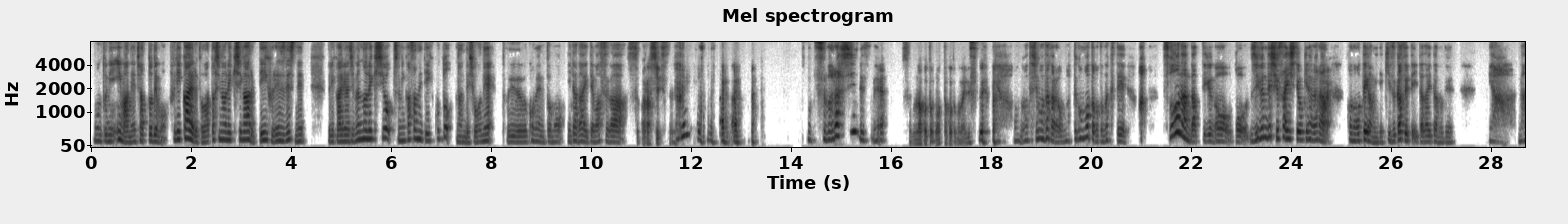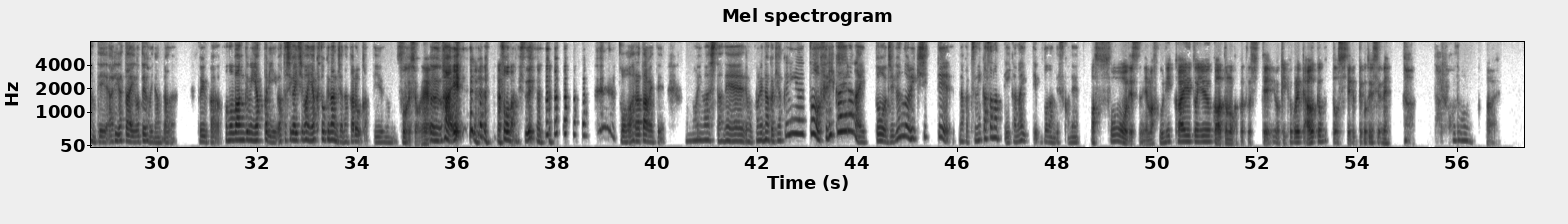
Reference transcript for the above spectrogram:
本当に今ね、チャットでも振り返ると私の歴史があるっていいフレーズですね。振り返りは自分の歴史を積み重ねていくことなんでしょうね。というコメントもいただいてますが、素晴らしいですね。素晴らしいですね。そんなこと思ったこともないですね。私もだから全く思ったことなくて、あ、そうなんだっていうのをこう自分で主催しておきながら、はい。このお手紙で気づかせていただいたので、いやー、なんてありがたいお手紙なんだ。というか、この番組やっぱり私が一番役得なんじゃなかろうかっていうのも、そうでしょうね。うん、はい。そうなんです。そう、改めて思いましたね。でもこれなんか逆に言うと、振り返らないと自分の歴史ってなんか積み重なっていかないっていうことなんですかね。まあ、そうですね。まあ、振り返りというか、ともかくとして、要は結局これってアウトプットをしてるってことですよね。なるほど。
